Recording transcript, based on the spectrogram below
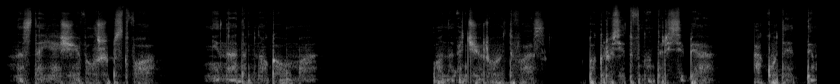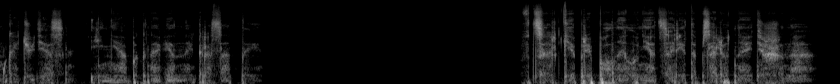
— настоящее волшебство, не надо много ума. Он очарует вас, погрузит внутрь себя, окутает дымкой чудес и необыкновенной красоты. В цирке при полной луне царит абсолютная тишина.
